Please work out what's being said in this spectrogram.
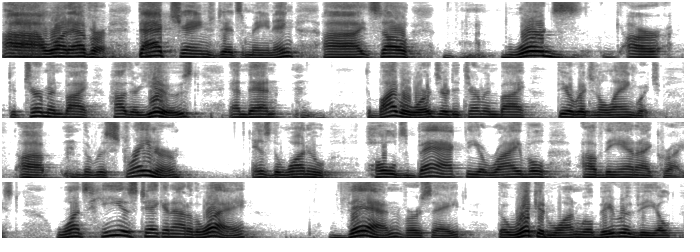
Uh, whatever. That changed its meaning. Uh, so words are determined by how they're used, and then the Bible words are determined by the original language. Uh, the restrainer is the one who holds back the arrival of the Antichrist. Once he is taken out of the way, then, verse 8, the wicked one will be revealed,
